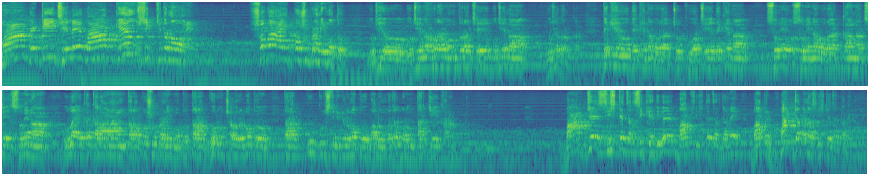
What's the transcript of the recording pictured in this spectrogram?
মা, বেটি, ছেলে, বাপ কেউ শিক্ষিত নয়। সবাই পশু প্রাণীর মতো। বুঝেও, বোঝে না ওরা অন্তর আছে, বুঝে না, বোঝা দরকার। দেখেও দেখে না ওরা চক্ষু আছে, দেখে না শোনেও শোনে না ওরা, কান আছে, শোনে না। উলায়কা কালা নাম তারা পশু প্রাণীর মতো, তারা গরু, ছাগলের মতো, তারা কুকুর, স্ত্রীর মতো বাজাল বরং তার চেয়ে খারাপ। বাপ যে শিষ্টাচার শিখিয়ে দিবে, বাপ শিষ্টাচার জানে, বাপের বাপ জানে না শিষ্টাচার কাকে বলে।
